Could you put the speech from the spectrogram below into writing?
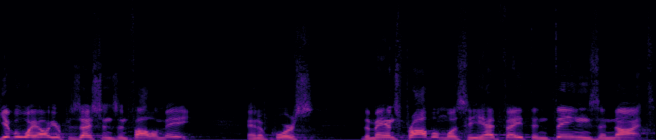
give away all your possessions, and follow me. And of course, the man's problem was he had faith in things and not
